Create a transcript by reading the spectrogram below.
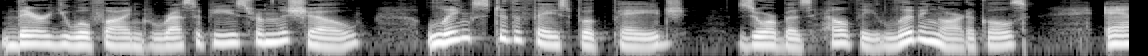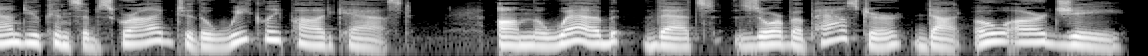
There you will find recipes from the show, links to the Facebook page, Zorba's healthy living articles, and you can subscribe to the weekly podcast. On the web, that's zorbapaster.org.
